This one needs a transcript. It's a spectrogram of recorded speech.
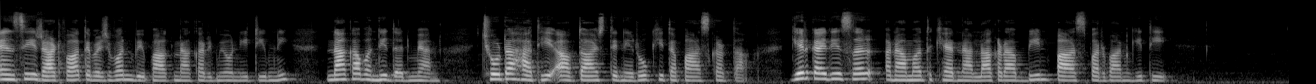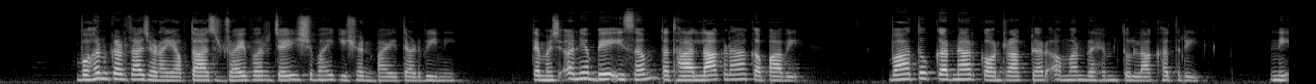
એનસી રાઠવા તેમજ વન વિભાગના કર્મીઓની ટીમની નાકાબંધી દરમિયાન છોટા હાથી આવતા જ તેને રોકી તપાસ કરતા ગેરકાયદેસર અનામત ખેરના લાકડા બિન પાસ પરવાનગીથી. વહન કરતા જણાઈ આવતા જ ડ્રાઈવર જયેશભાઈ કિશનભાઈ તડવીની તેમજ અન્ય બે ઈસમ તથા લાકડા કપાવી વાહતુક કરનાર કોન્ટ્રાક્ટર અમન રહેમતુલ્લા ખત્રીની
